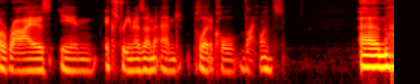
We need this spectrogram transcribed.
a rise in extremism and political violence? Um,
